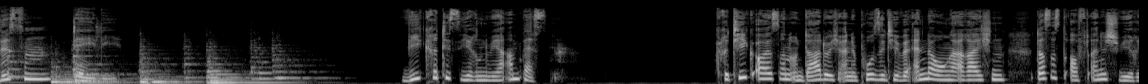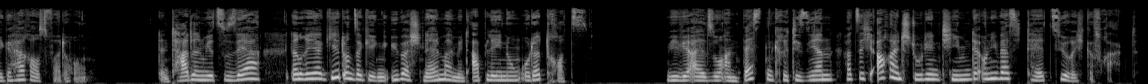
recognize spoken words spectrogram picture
Wissen Daily. Wie kritisieren wir am besten? Kritik äußern und dadurch eine positive Änderung erreichen, das ist oft eine schwierige Herausforderung. Denn tadeln wir zu sehr, dann reagiert unser Gegenüber schnell mal mit Ablehnung oder Trotz. Wie wir also am besten kritisieren, hat sich auch ein Studienteam der Universität Zürich gefragt.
